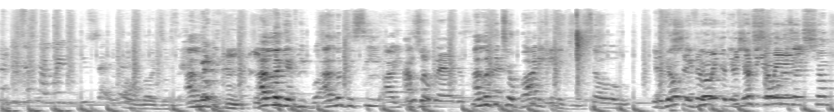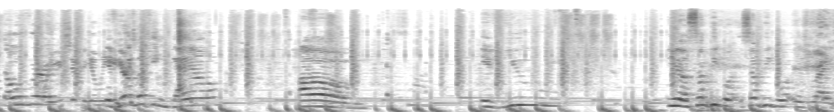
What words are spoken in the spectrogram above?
It's just my way that you said that. Oh Lord Jesus! I look at I look at people. I look to see are you. I'm so your- glad this is I look mine. at your body energy. So if If your you if your your if if your shift your shoulders are shumped Or over, you your if you're looking down, um, if you, you know, some people, some people is like,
